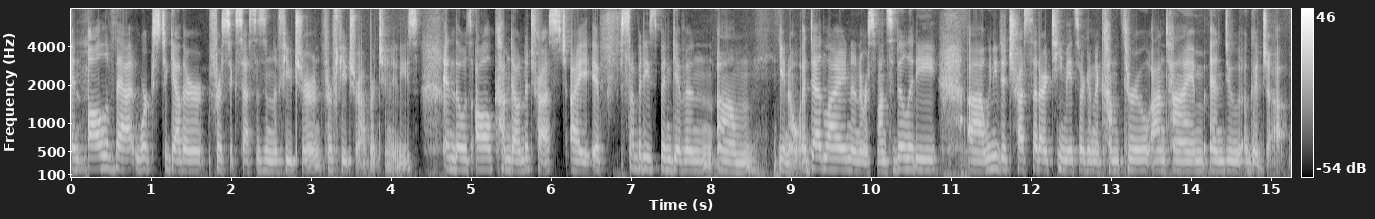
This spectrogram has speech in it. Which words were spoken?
And all of that works together for successes in the future and for future opportunities. And those all come down to trust. I, if somebody's been given, um, you know, a deadline and a responsibility, uh, we need to trust that our teammates are going to come through on time and do a good job,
